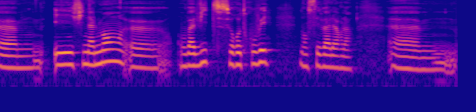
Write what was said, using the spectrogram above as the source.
Euh, et finalement, euh, on va vite se retrouver dans ces valeurs-là. Euh,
